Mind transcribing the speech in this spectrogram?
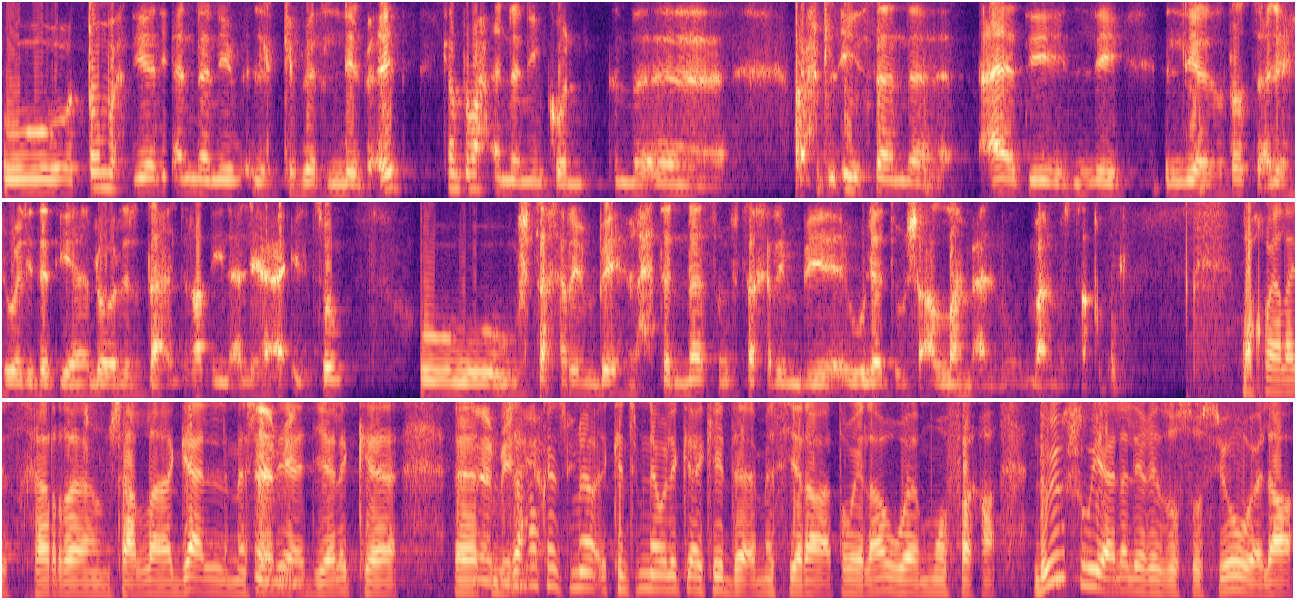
والطموح ديالي أنني الكبير اللي بعيد كنطمح أنني نكون آه واحد الإنسان عادي اللي اللي رضت عليه الوالدة ديالو اللي راضيين عليه عائلته ومفتخرين به حتى الناس مفتخرين بولاده إن شاء الله مع مع المستقبل. واخويا الله يسخر إن شاء الله كاع المشاريع ديالك آه، تنجح وكنتمناو لك أكيد مسيرة طويلة وموفقة. ندويو شوية على les réseaux sociaux وعلى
